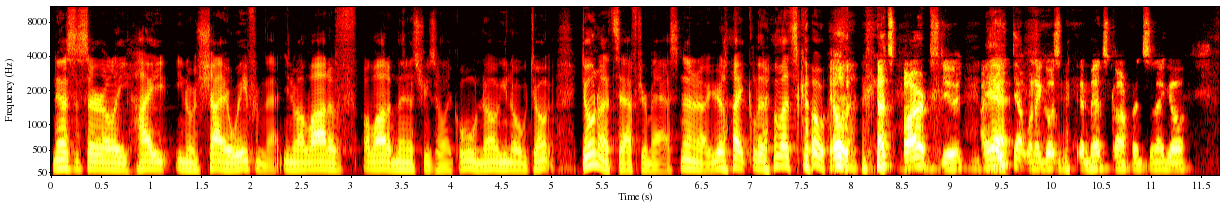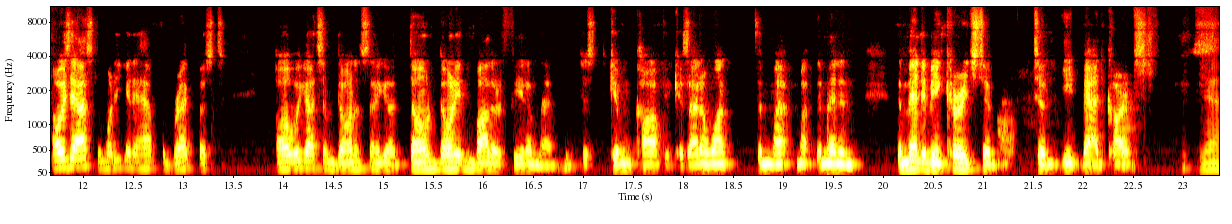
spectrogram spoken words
necessarily hide you know shy away from that. You know, a lot of a lot of ministries are like, oh no, you know, don't donuts after mass. No, no, no. You're like, let's go. No, that's carbs, dude. I Yeah. hate that when I go to a men's conference and I go, I always ask them, what are you going to have for breakfast? Oh, we got some donuts. And I go, don't, don't even bother to feed them then. Just give them coffee because I don't want the, my, my- the men and the men to be encouraged to, to eat bad carbs. Yeah.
